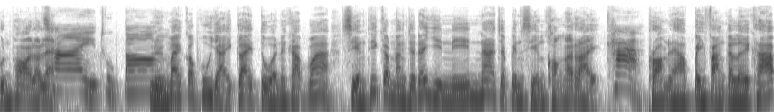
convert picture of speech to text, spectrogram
คุณพ่อแล้วแหละ ใช่ ถูกต้อง หรือไม่ก็ผู้ใหญ่ใกล้ตัวนะครับว่าเสียงที่กำลังจะได้ยินนี้น่าจะเป็นเสียงของอะไร ค่ะ พร้อมแล้วไปฟังกันเลยครับ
